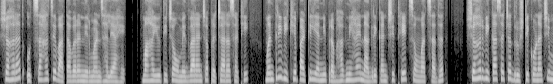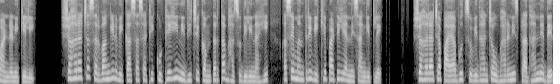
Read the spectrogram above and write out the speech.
शहरात उत्साहाचे वातावरण निर्माण झाले आहे. महायुतीच्या उमेदवारांच्या प्रचारासाठी मंत्री विखे पाटील यांनी प्रभागनिहाय नागरिकांशी थेट संवाद साधत शहर विकासाच्या दृष्टिकोनाची मांडणी केली. शहराच्या सर्वांगीण विकासासाठी कुठेही निधीची कमतरता भासू दिली नाही असे मंत्री विखे पाटील यांनी सांगितले. शहराच्या पायाभूत सुविधांच्या उभारणीस प्राधान्य देत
